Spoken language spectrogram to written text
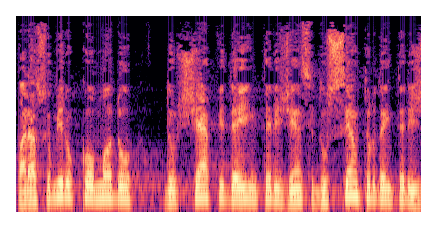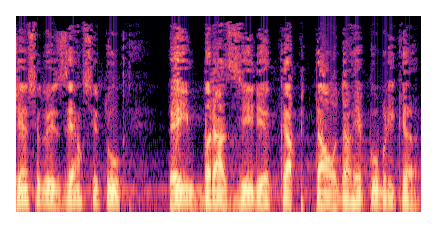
para assumir o comando do chefe de inteligência do Centro de Inteligência do Exército, em Brasília, capital da República.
